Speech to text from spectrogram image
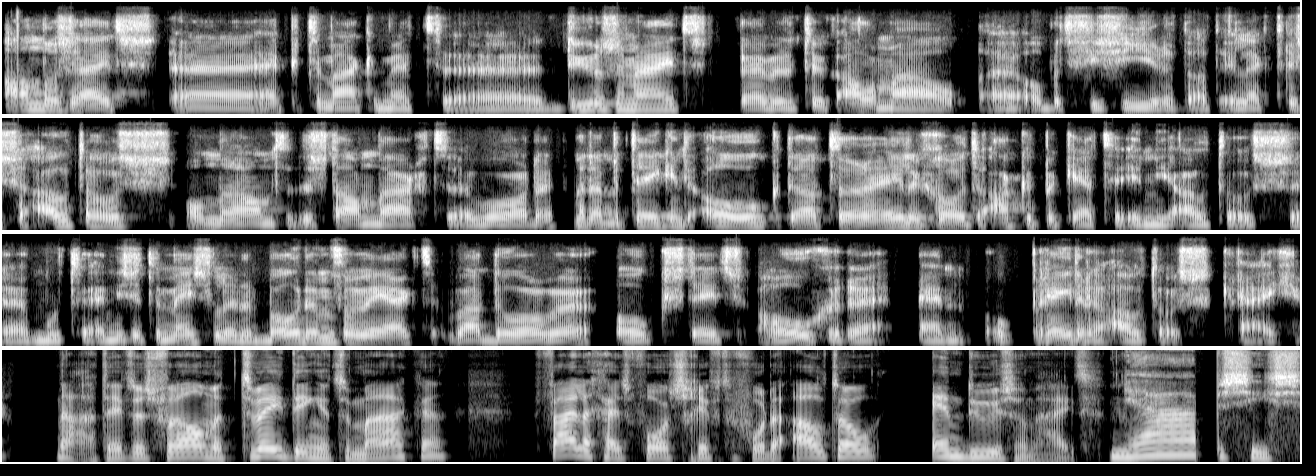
Anderzijds eh, heb je te maken met eh, duurzaamheid. We hebben natuurlijk allemaal eh, op het vizier dat elektrische auto's onderhand de standaard worden. Maar dat betekent ook dat er hele grote accupakketten in die auto's eh, moeten. En die zitten meestal in de bodem verwerkt, waardoor we ook steeds hogere en ook bredere auto's krijgen. Nou, het heeft dus vooral met twee dingen te maken. Veiligheidsvoorschriften voor de auto en duurzaamheid. Ja, precies.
